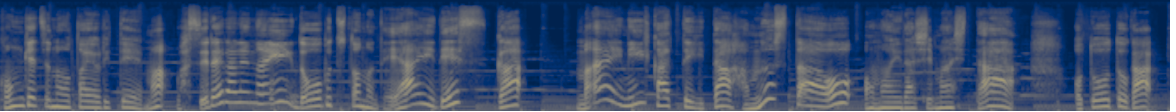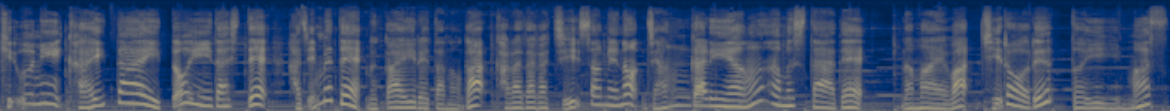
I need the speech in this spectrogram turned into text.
今月のお便りテーマ忘れられない動物との出会いです。が前に飼っていたハムスターを思い出しました。弟が急に飼いたいと言い出して初めて迎え入れたのが体が小さめのジャンガリアンハムスターで名前はチロルと言います。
